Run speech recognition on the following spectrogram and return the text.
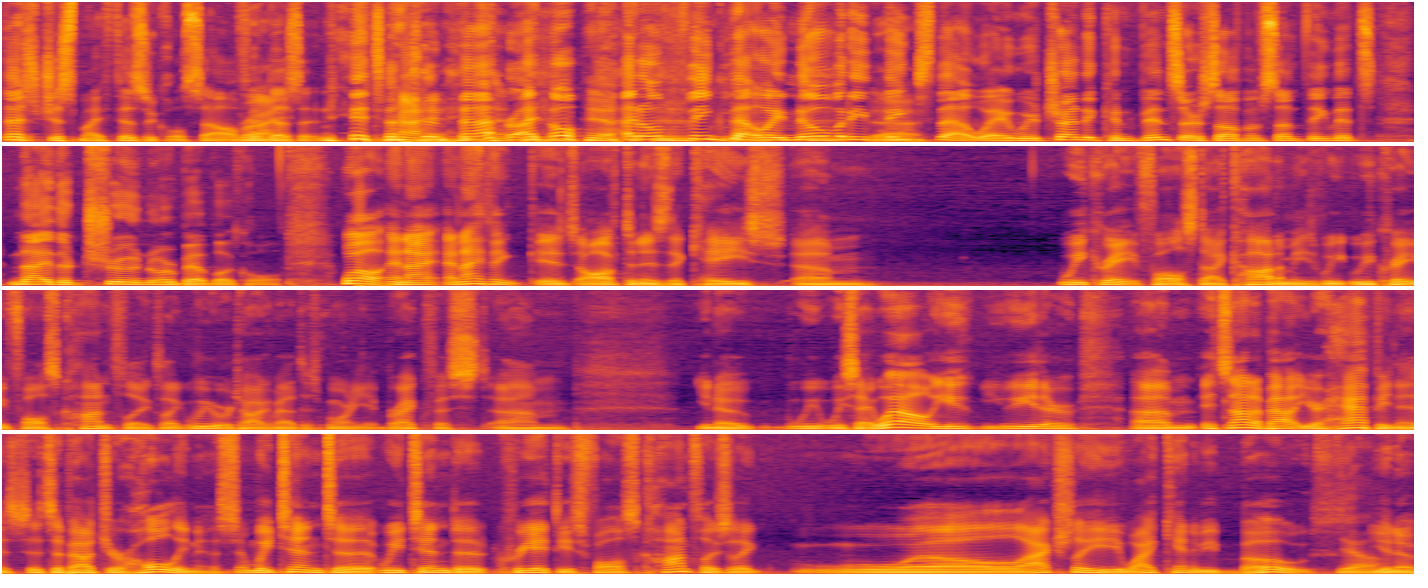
that's just my physical self. It doesn't. It doesn't matter. I don't. I don't think that way. Nobody Yeah. thinks that way. We're trying to convince ourselves of something that's neither true nor biblical. Well, and I and I think as often is the case, um, we create false dichotomies. We we create false conflicts. Like we were talking about this morning at breakfast. Um, you know, we, we say, well, you you either um, it's not about your happiness, it's about your holiness, and we tend to we tend to create these false conflicts. Like, well, actually, why can't it be both? Yeah. You know,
